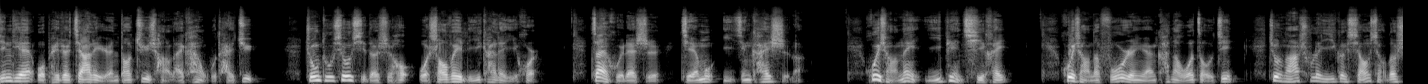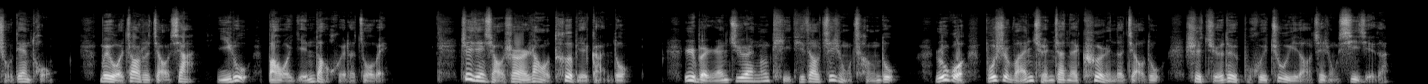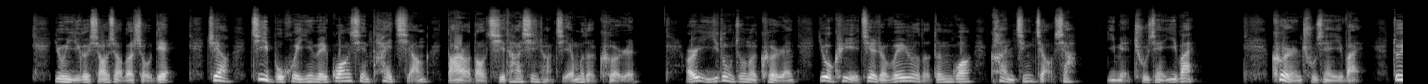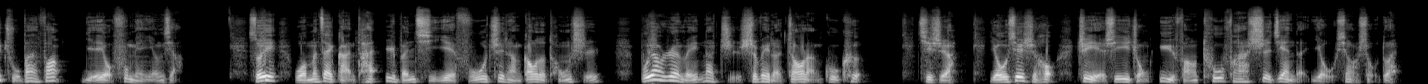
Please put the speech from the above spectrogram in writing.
今天我陪着家里人到剧场来看舞台剧，中途休息的时候，我稍微离开了一会儿，再回来时，节目已经开始了。会场内一片漆黑，会场的服务人员看到我走近，就拿出了一个小小的手电筒，为我照着脚下，一路把我引导回了座位。这件小事儿让我特别感动，日本人居然能体贴到这种程度。如果不是完全站在客人的角度，是绝对不会注意到这种细节的。用一个小小的手电，这样既不会因为光线太强打扰到其他欣赏节目的客人，而移动中的客人又可以借着微弱的灯光看清脚下，以免出现意外。客人出现意外，对主办方也有负面影响。所以我们在感叹日本企业服务质量高的同时，不要认为那只是为了招揽顾客。其实啊，有些时候这也是一种预防突发事件的有效手段。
